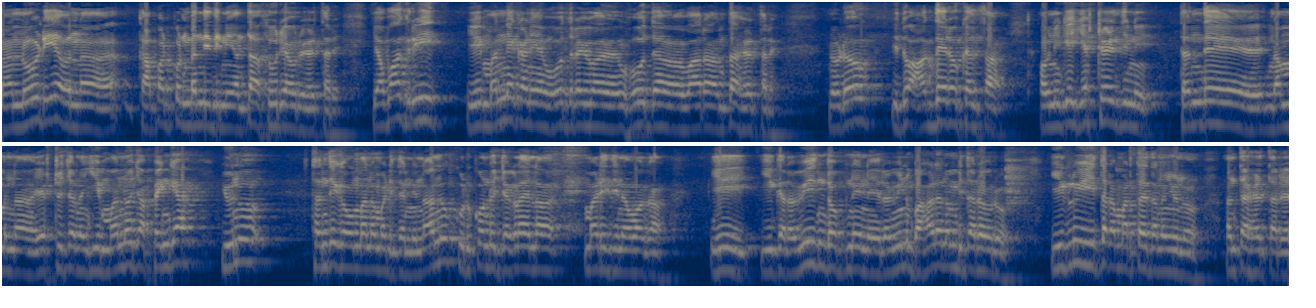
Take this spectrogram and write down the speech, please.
ನಾನು ನೋಡಿ ಅವನ್ನ ಕಾಪಾಡ್ಕೊಂಡು ಬಂದಿದ್ದೀನಿ ಅಂತ ಸೂರ್ಯ ಅವರು ಹೇಳ್ತಾರೆ. ಯಾವಾಗ ರೀ ಈ ಮೊನ್ನೆ ಕಣೆ ಹೋದ ಹೋದ ವಾರ ಅಂತ ಹೇಳ್ತಾರೆ. ನೋಡು, ಇದು ಆಗದೆ ಇರೋ ಕೆಲಸ. ಅವನಿಗೆ ಎಷ್ಟು ಹೇಳಿದ್ದೀನಿ ತಂದೆ ನಮ್ಮನ್ನ ಎಷ್ಟು ಜನ, ಈ ಮನೋಜ ಪೆಂಗ್ಯ, ಇವನು ತಂದೆಗೆ ಅವಮಾನ ಮಾಡಿದ್ದಾನೆ. ನಾನು ಕುಡ್ಕೊಂಡು ಜಗಳ ಎಲ್ಲ ಮಾಡಿದ್ದೀನಿ ಅವಾಗ. ಏ ಈಗ ರವಿಯಿಂದ ಒಬ್ಬನೇನೆ ರವಿನ ಬಹಳ ನಂಬಿದ್ದಾರೆ ಅವರು. ಈಗಲೂ ಈ ಥರ ಮಾಡ್ತಾ ಇದ್ದಾನೆ ಇವನು ಅಂತ ಹೇಳ್ತಾರೆ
